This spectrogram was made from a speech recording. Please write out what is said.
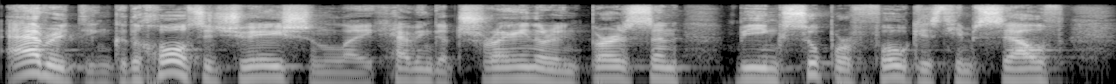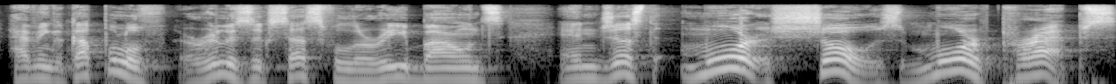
Everything, the whole situation, like having a trainer in person, being super focused himself, having a couple of really successful rebounds, and just more shows, more preps,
